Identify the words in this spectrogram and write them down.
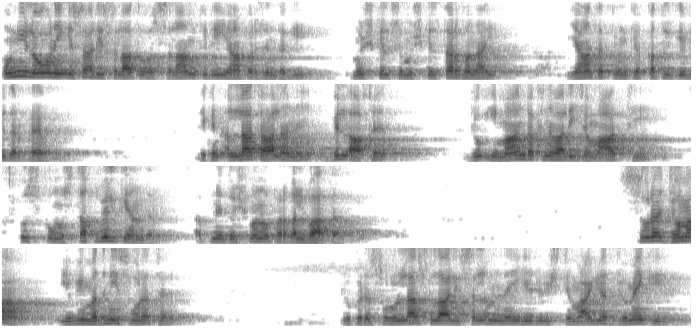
انہیں لوگوں نے عیسیٰ علیہ السلاۃ والسلام کے لیے یہاں پر زندگی مشکل سے مشکل تر بنائی، یہاں تک کہ ان کے قتل کی بھی درپے ہوئے۔ لیکن اللہ تعالیٰ نے بالآخر جو ایمان رکھنے والی جماعت تھی، اس کو مستقبل کے اندر اپنے دشمنوں پر غلبہ آتا تھا سورج جمعہ، یہ بھی مدنی صورت ہے، کیونکہ رسول اللہ صلی اللہ علیہ وسلم نے یہ جو اجتماعیت جمعے کی ہے،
